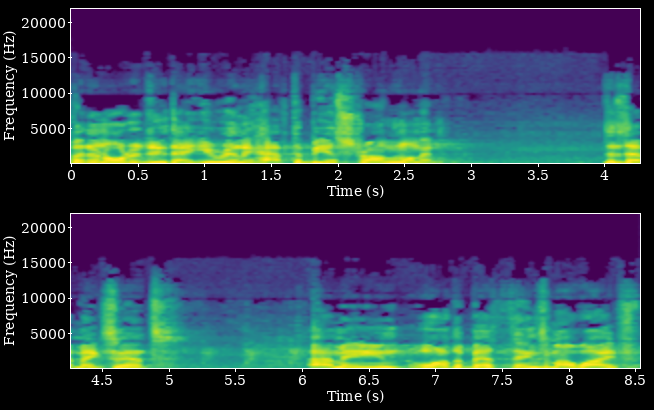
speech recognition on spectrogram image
But in order to do that, you really have to be a strong woman. Does that make sense? I mean, one of the best things my wife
